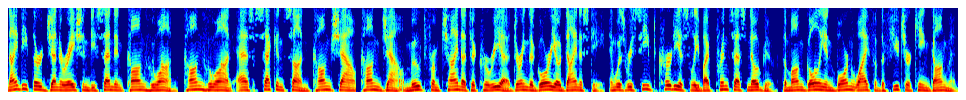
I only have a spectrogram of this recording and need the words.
93rd generation descendant Kong Huan, Kong Huan's second son Kong Xiao, Kong Jiao moved from China to Korea during the Goryeo dynasty and was received courteously by Princess Noguk, the Mongolian-born wife of the future king Gongmin.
